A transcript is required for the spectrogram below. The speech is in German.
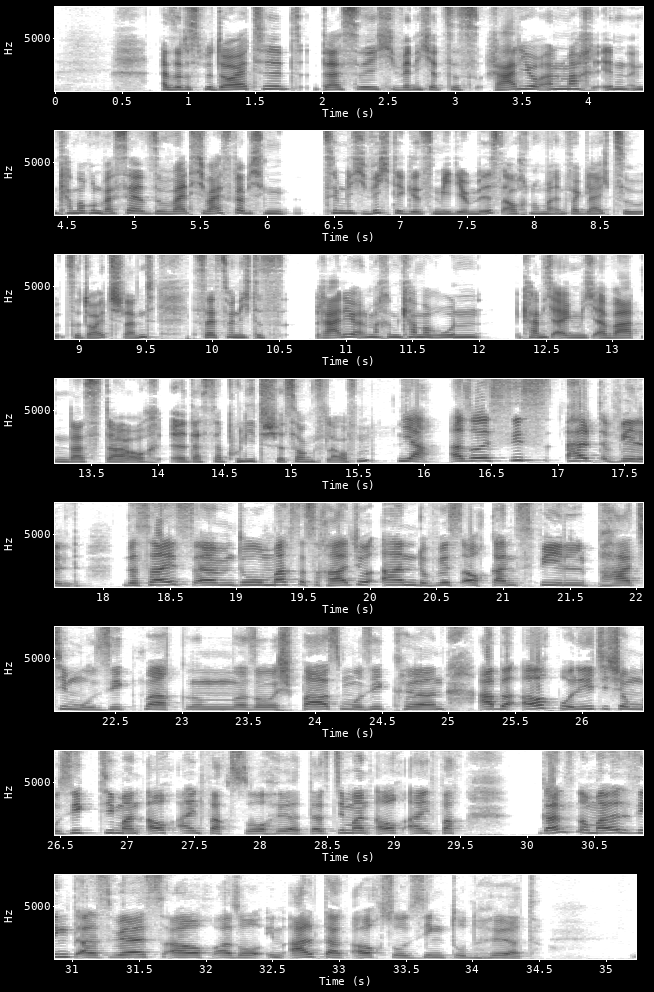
Also das bedeutet, dass ich, wenn ich jetzt das Radio anmache in, in Kamerun, was ja, soweit ich weiß, glaube ich, ein ziemlich wichtiges Medium ist, auch nochmal im Vergleich zu, zu Deutschland. Das heißt, wenn ich das Radio anmache in Kamerun, kann ich eigentlich erwarten, dass da auch, äh, dass da politische Songs laufen? Ja, also es ist halt wild. Das heißt, ähm, du machst das Radio an, du wirst auch ganz viel Partymusik machen, also Spaßmusik hören, aber auch politische Musik, die man auch einfach so hört, dass die man auch einfach ganz normal singt, als wäre es auch, also im Alltag auch so singt und hört.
